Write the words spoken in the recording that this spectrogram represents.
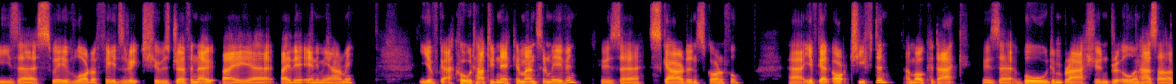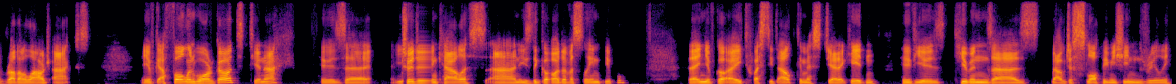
He's a slave lord of Fade's Reach who was driven out by uh, by the enemy army. You've got a cold-hearted necromancer, Maven, who's uh, scarred and scornful. Uh, you've got Orc Chieftain, a Hadak, who's uh, bold and brash and brutal and has a rather large axe. You've got a fallen war god, Tiernach, who's uh, shrewd and callous, and he's the god of a slain people. Then you've got a twisted alchemist, Jarek Hayden, who views humans as well just sloppy machines, really.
